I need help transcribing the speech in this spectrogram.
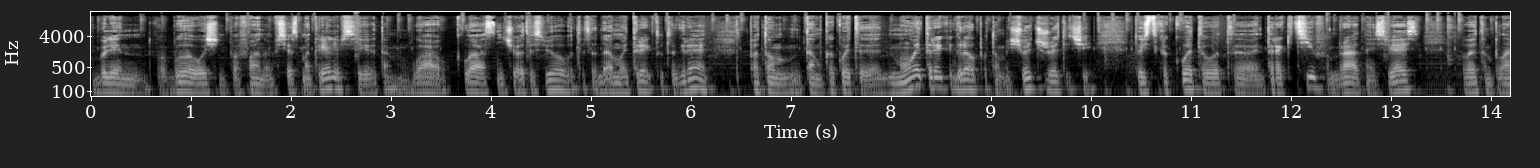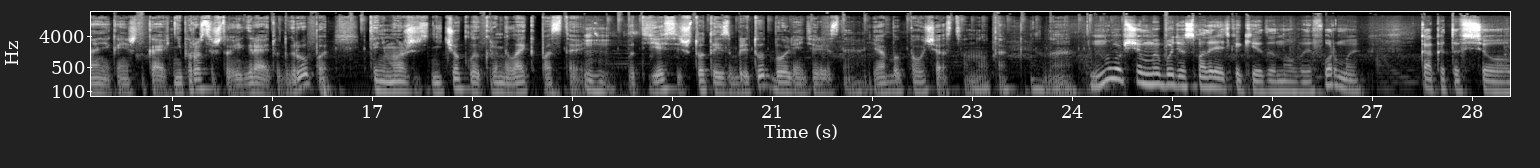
блин, было очень по фану. Все смотрели, все там, вау, класс, ничего ты свел, вот это, да, мой трек тут играет. Потом там какой-то мой трек играл, потом еще чужой тычей. То есть какой-то вот э, интерактив, обратная связь в этом плане, конечно, кайф. Не просто, что играет вот группа, ты не можешь ничего, кроме лайка поставить. Угу. Вот если что-то изобретут более интересное, я бы поучаствовал, но так, не знаю. Ну, в общем, мы будем смотреть какие-то новые формы как это все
